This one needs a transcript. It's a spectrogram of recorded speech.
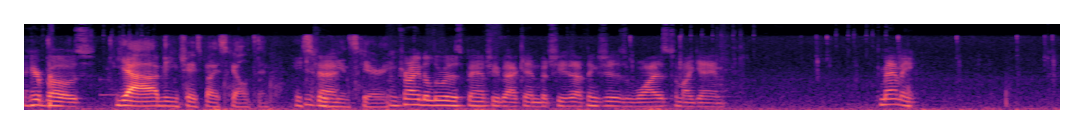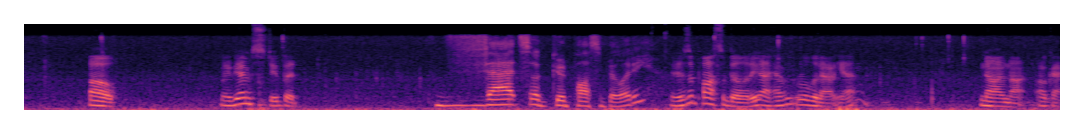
I hear bows. Yeah, I'm being chased by a skeleton. He's Okay. spooky and scary. I'm trying to lure this banshee back in, but she I think she is wise to my game. Come at me. Oh. Maybe I'm stupid. That's a good possibility. It is a possibility. I haven't ruled it out yet. No, I'm not. Okay.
